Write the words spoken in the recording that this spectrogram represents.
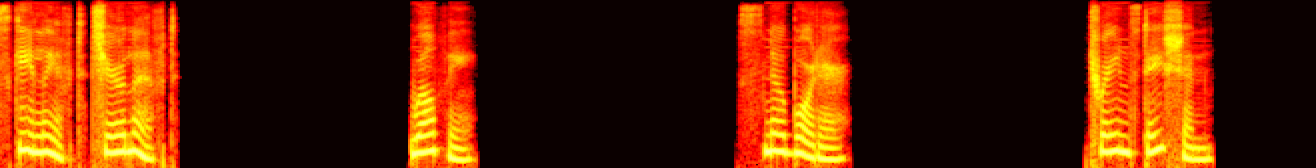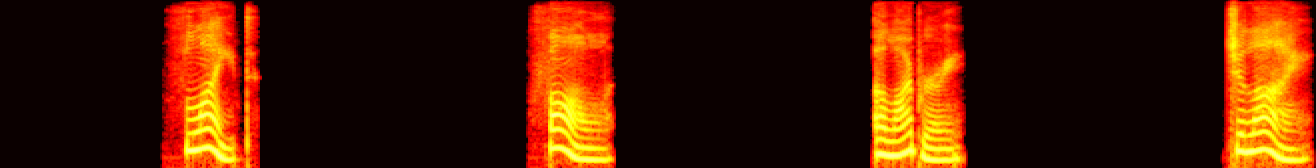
ski lift chairlift wealthy. Snowboarder. Train station. Flight. Fall. A library. July.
